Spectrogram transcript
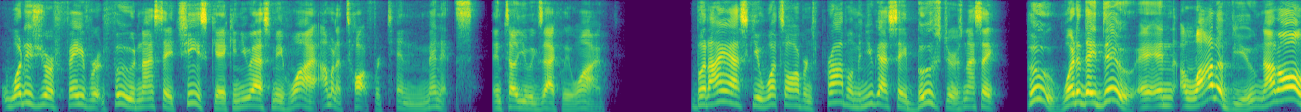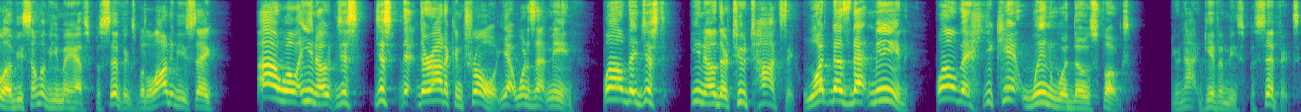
what is your favorite food? And I say cheesecake, and you ask me why, I'm going to talk for 10 minutes and tell you exactly why. But I ask you, what's Auburn's problem? And you guys say boosters, and I say, who? What did they do? And a lot of you, not all of you, some of you may have specifics, but a lot of you say, oh, well, you know, just, just, they're out of control. Yeah, what does that mean? Well, they just, you know, they're too toxic. What does that mean? Well, they, you can't win with those folks. You're not giving me specifics.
